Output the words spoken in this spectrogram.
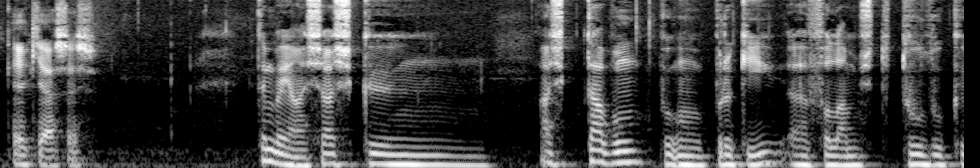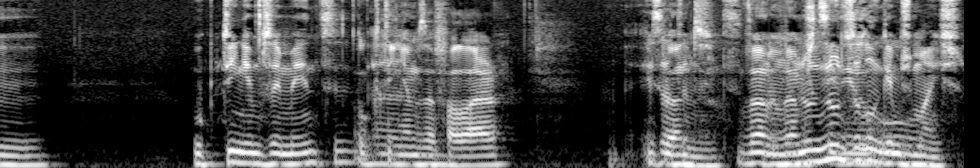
O que é que achas? Também acho, acho que acho que está bom por, por aqui. Uh, falámos de tudo o que o que tínhamos em mente. O que tínhamos a falar. Exatamente. Pronto, vamos, não, não, não nos alonguemos o, mais.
